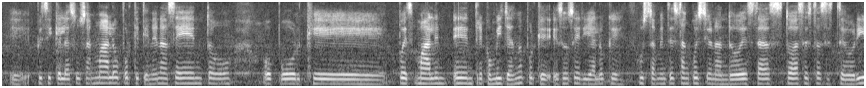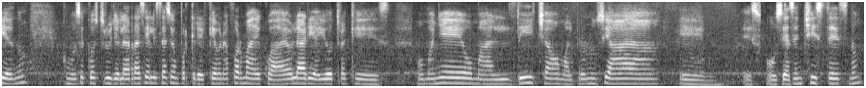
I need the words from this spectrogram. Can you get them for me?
eh, pues sí que las usan mal o porque tienen acento o porque pues mal entre comillas no porque eso sería lo que justamente están cuestionando estas todas estas teorías no cómo se construye la racialización por creer que hay una forma adecuada de hablar y hay otra que es o mañé o mal dicha o mal pronunciada eh, o se hacen chistes no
